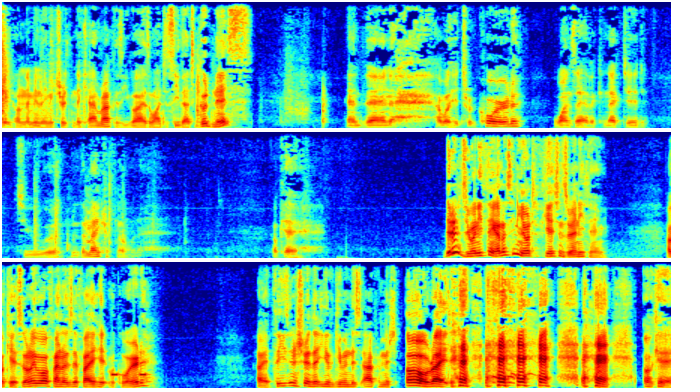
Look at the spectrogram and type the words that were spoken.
wait, on, let me, let me turn the camera because you guys want to see that goodness. And then I will hit record once I have it connected to the microphone. Okay. Did it do anything? I don't see any notifications or anything. Okay, so the only way I'll find out is if I hit record. Alright, please ensure that you've given this app permission. Oh, right. okay,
